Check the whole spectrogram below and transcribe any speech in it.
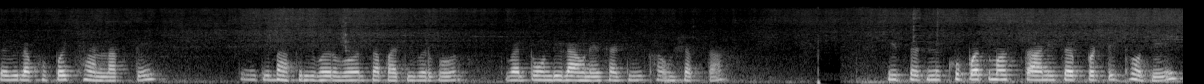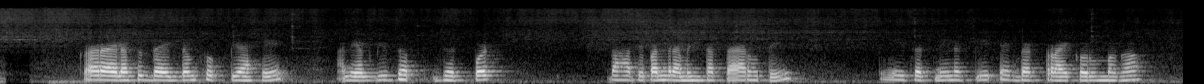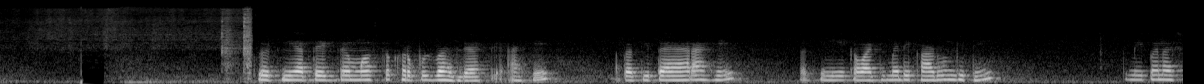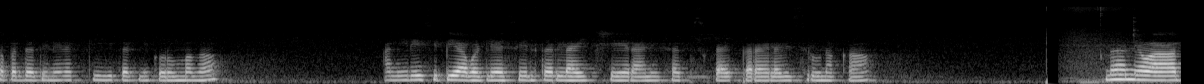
चवीला खूपच छान लागते. तुम्ही ती भाकरीबरोबर चपातीबरोबर किंवा तोंडी लावण्यासाठी खाऊ शकता. ही चटणी खूपच मस्त आणि चटपटीत होते. करायलासुद्धा एकदम सोपी आहे आणि अगदी झप झटपट दहा ते पंधरा मिनटात तयार होते. तुम्ही ही चटणी नक्की एकदा ट्राय करून बघा. चटणी आता एकदम मस्त खरपूस भाजली आहे. आता ती तयार आहे. तर ती मी एका वाटीमध्ये काढून घेते. तुम्ही पण अशा पद्धतीने नक्की ही चटणी करून बघा. आणि रेसिपी आवडली असेल तर लाईक शेअर आणि सबस्क्राईब करायला विसरू नका. धन्यवाद.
